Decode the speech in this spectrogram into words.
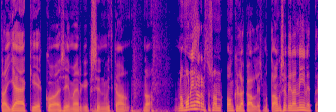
tai jääkiekkoa esimerkiksi, mitkä on, no, no moni harrastus on, on kyllä kallis, mutta onko se vielä niin, että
